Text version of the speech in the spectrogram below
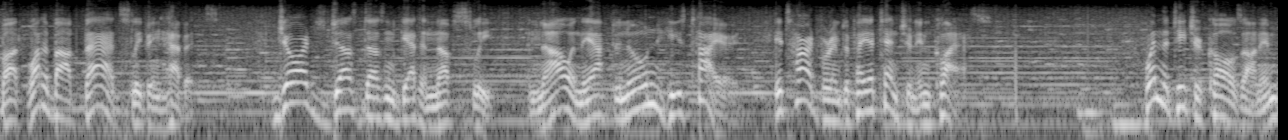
But what about bad sleeping habits? George just doesn't get enough sleep. And now in the afternoon, he's tired. It's hard for him to pay attention in class. When the teacher calls on him,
